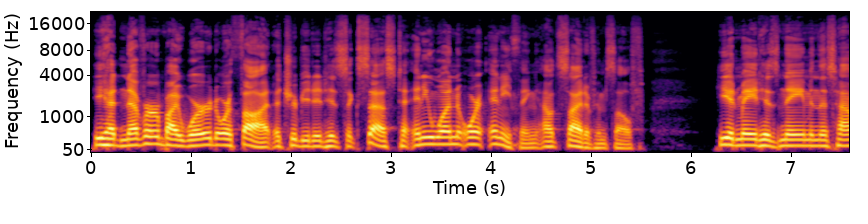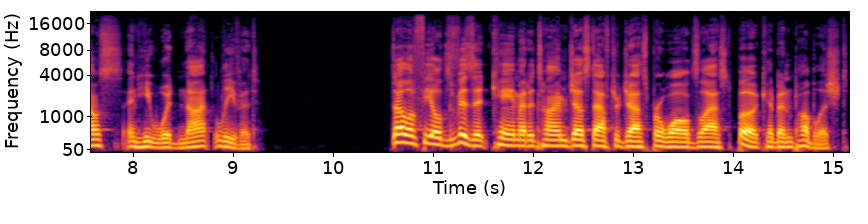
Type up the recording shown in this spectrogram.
He had never, by word or thought, attributed his success to anyone or anything outside of himself. He had made his name in this house, and he would not leave it. Delafield's visit came at a time just after Jasper Wald's last book had been published.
